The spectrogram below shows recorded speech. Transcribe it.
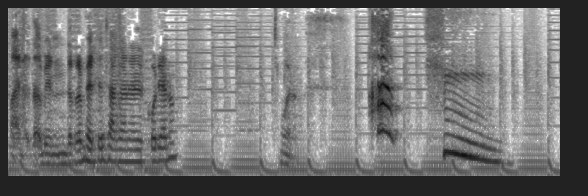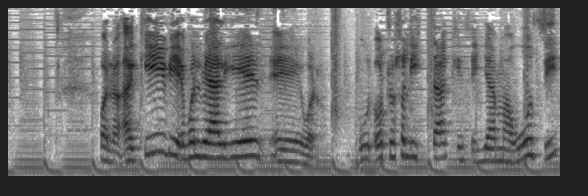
Bueno, también de repente sacan el coreano. Bueno. ¡Ah! Bueno, aquí vuelve alguien, eh, bueno, otro solista que se llama Woozy,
